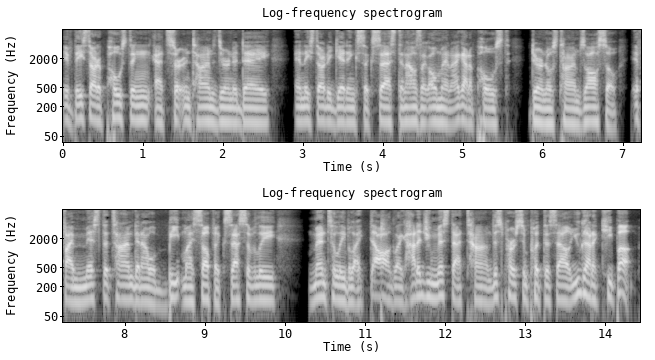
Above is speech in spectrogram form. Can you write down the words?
If they started posting at certain times during the day and they started getting success, then I was like, oh man, I got to post during those times also. If I missed the time, then I would beat myself excessively mentally, but like, dog, like, how did you miss that time? This person put this out. You got to keep up,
